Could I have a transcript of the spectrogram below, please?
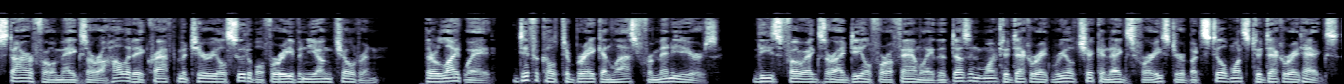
Styrofoam eggs are a holiday craft material suitable for even young children. They're lightweight, difficult to break and last for many years. These faux eggs are ideal for a family that doesn't want to decorate real chicken eggs for Easter but still wants to decorate eggs.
